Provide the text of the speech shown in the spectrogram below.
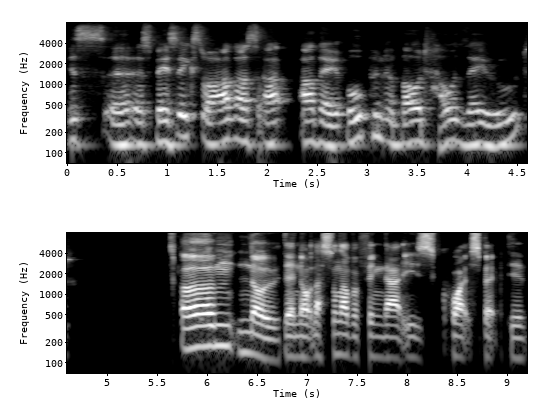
Is uh, SpaceX or others, are, are they open about how they route? Um, no, they're not. That's another thing that is quite speculative.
